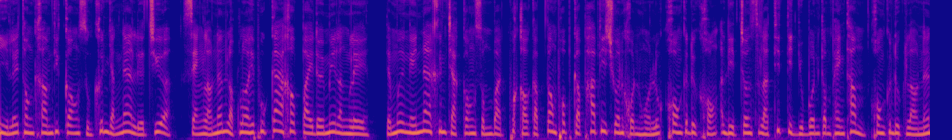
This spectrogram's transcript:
ณีและทองคำที่กองสูงขึ้นอย่างน่าเหลือเชื่อ แสงเหล่านั้นหลอกล่อให้ผู้กล้าเข้าไปโดยไม่ลังเล แต่เมื่อเงยหน้าขึ้นจากกองสมบัติ พวกเขากลับต้องพบกับภาพที่ชวนขนหัวลุกโครงกระดูกของอดีตโจรสลัดที่ติดอยู่บนกำแพงถ้ำโครงกระดูกเหล่านั้น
